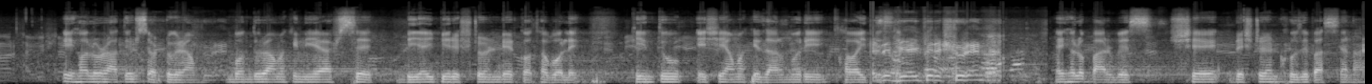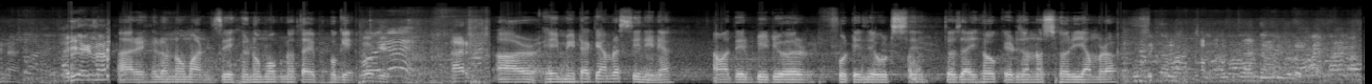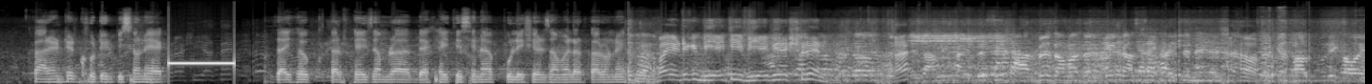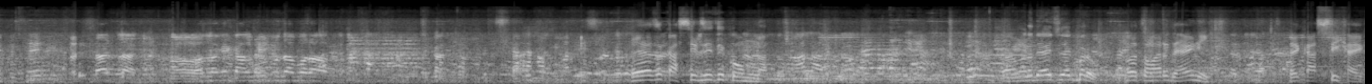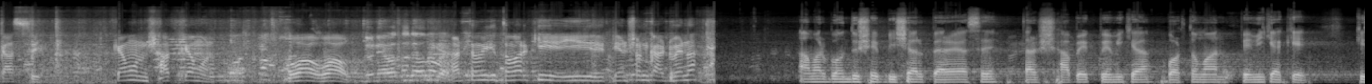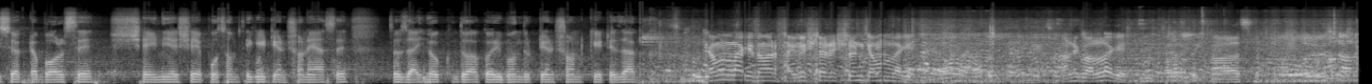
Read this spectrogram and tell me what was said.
তোমার ফাইভ এ হলো রাতের চট্টগ্রাম। বন্ধুরা আমাকে নিয়ে আসছে ভিআইপি রেস্টুরেন্টের কথা বলে। কিন্তু এসে আমাকে জালমুড়ি খাওয়াইতেছে। VIP restaurant. এই হলো পারভেজ। সে রেস্টুরেন্ট খুঁজে পাচ্ছে না। আর এই হলো নোমান যে হীনমগ্নতায় ভোগে। আর? আর এই মেয়েটাকে আমরা চিনি না। আমাদের ভিডিওর ফুটেজে উঠছে। তো যাই হোক এর জন্য সরি আমরা। কারেন্টের খুঁটির পিছনে এক যাই হোক তার ফেজ আমরা দেখাইতেছি না পুলিশের ঝামেলার কারণে। ভাই এটা কি ভিআইপি ভিআইপি রেস্টুরেন্ট হ্যাঁ? আমি খাইতেছি পারভেজ আমাদেরকে কাছে খাইতে নিয়ে এসে আমাদেরকে ঝালমুড়ি খাওয়াইতেছে। ষাট লাখ ভালো লাগে কালকে বোঝা হবে। কাশির দিতে কম না। আমার দেখাইছে একবারও? ও তোমার দেয়নি এই কাশি খায় কাশি। কেমন? স্বাদ কেমন? Wow wow. আর তুমি কি তোমার কি এই টেনশন কাটবে না? আমার বন্ধু সে বিশাল প্যারায় আছে তার সাবেক প্রেমিকা বর্তমান প্রেমিকাকে কিছু একটা বলছে সেই নিয়ে সে প্রথম থেকেই টেনশনে আছে। তো যাই হোক দোয়া করি বন্ধুর টেনশন কেটে যাক। কেমন লাগে তোমার ফাইভ স্টার রেস্টুরেন্ট কেমন লাগে? অনেক ভালো লাগে। আচ্ছা।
